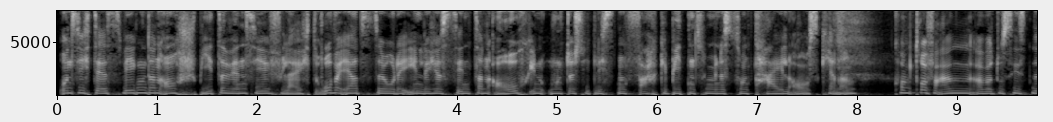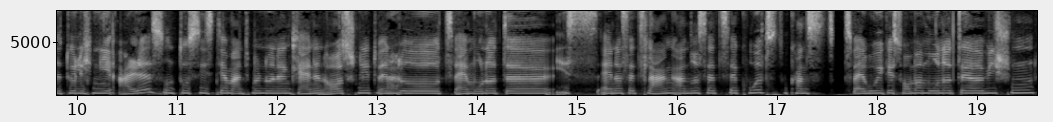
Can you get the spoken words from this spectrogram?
Und sich deswegen dann auch später, wenn sie vielleicht Oberärzte oder ähnliches sind, dann auch in unterschiedlichsten Fachgebieten zumindest zum Teil auskennen. Kommt drauf an, aber du siehst natürlich nie alles und du siehst ja manchmal nur einen kleinen Ausschnitt, wenn ja. du zwei Monate ist einerseits lang, andererseits sehr kurz. Du kannst zwei ruhige Sommermonate erwischen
